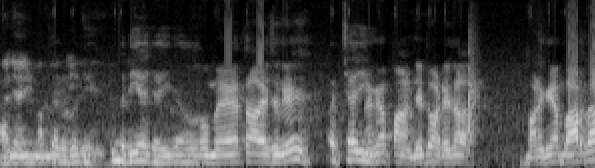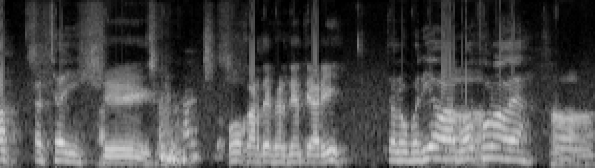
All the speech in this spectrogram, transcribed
ਹਾਂਜੀ ਹਾਂਜੀ ਮੰਮੀ ਚਲੋ ਵਧੀਆ ਵਧੀਆ ਚਾਹੀਦਾ ਉਹ। ਮੈਂ ਤਾਂ ਆਏ ਸੀਗੇ। ਅੱਛਾ ਜੀ। ਮੈਂ ਕਿਹਾ ਭਾਂਜੇ ਤੁਹਾਡੇ ਦਾ ਬਣ ਗਿਆ ਬਾਹਰ ਦਾ। ਅੱਛਾ ਜੀ। ਤੇ ਉਹ ਕਰਦੇ ਫਿਰਦੇ ਆ ਤਿਆਰੀ। ਚਲੋ ਵਧੀਆ ਹੋਇਆ ਬਹੁਤ ਸੋਹਣਾ ਹੋਇਆ। ਹਾਂ।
